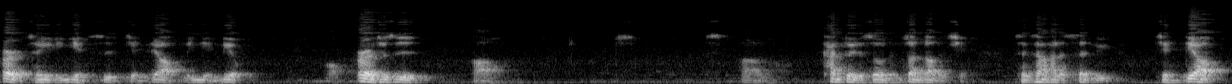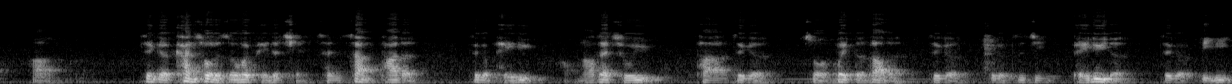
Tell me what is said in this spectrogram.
二乘以零点四减掉零点六，哦，二就是。啊，啊看对的时候能赚到的钱，乘上它的胜率，减掉啊这个看错的时候会赔的钱，乘上它的这个赔率，好然后再除以它这个所会得到的这个这个资金赔率的这个比例，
